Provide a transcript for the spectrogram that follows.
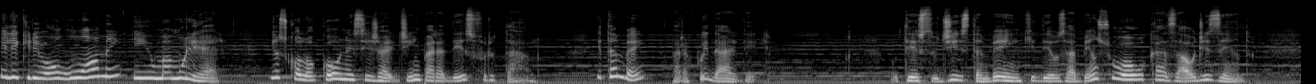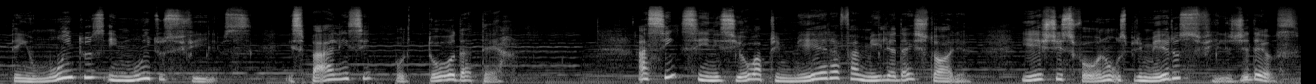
ele criou um homem e uma mulher e os colocou nesse jardim para desfrutá-lo e também para cuidar dele. O texto diz também que Deus abençoou o casal, dizendo: Tenho muitos e muitos filhos, espalhem-se por toda a terra. Assim se iniciou a primeira família da história, e estes foram os primeiros filhos de Deus.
